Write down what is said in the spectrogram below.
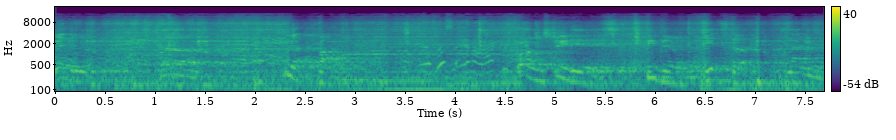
But, uh, we got the problem. Yeah, interactive. Problem on the street is people get stuff, it's not even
